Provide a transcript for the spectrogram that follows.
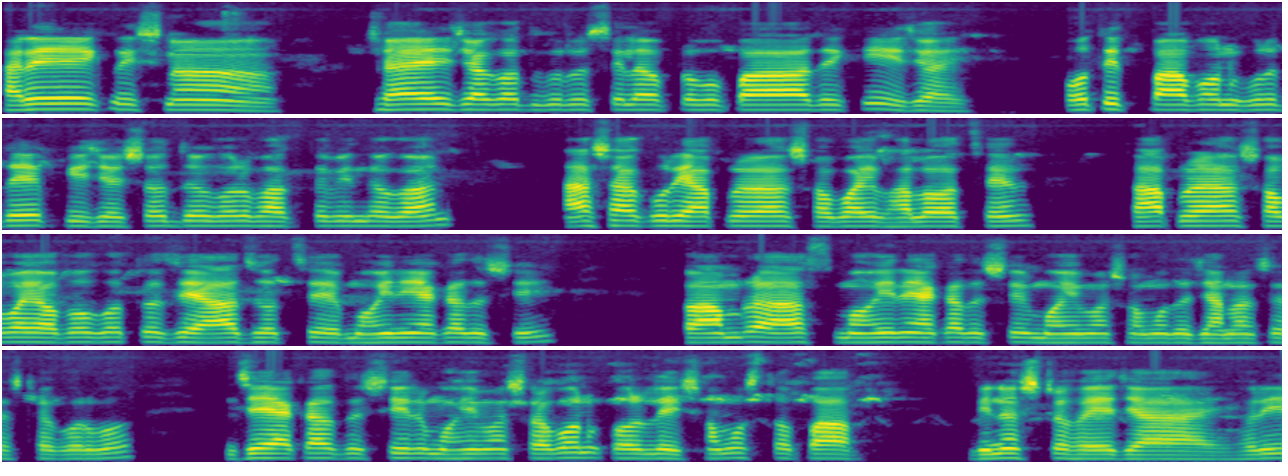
হরে কৃষ্ণ। জয় জগৎগুরু শিল প্রভুপাদ কি জয়। অতীত পাবন গুরুদেব কি জয়। সদ্য গুরু ভক্তবৃন্দগণ, আশা করি আপনারা সবাই ভালো আছেন। তো আপনারা সবাই অবগত যে আজ হচ্ছে মোহিনী একাদশী। তো আমরা আজ মোহিনী একাদশীর মহিমা সম্বন্ধে জানার চেষ্টা করব। যে একাদশীর মহিমা শ্রবণ করলে সমস্ত পাপ বিনষ্ট হয়ে যায়। হরি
